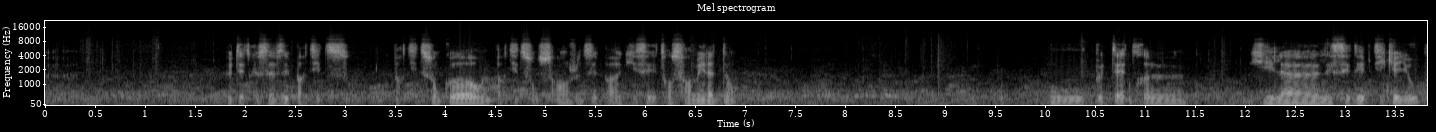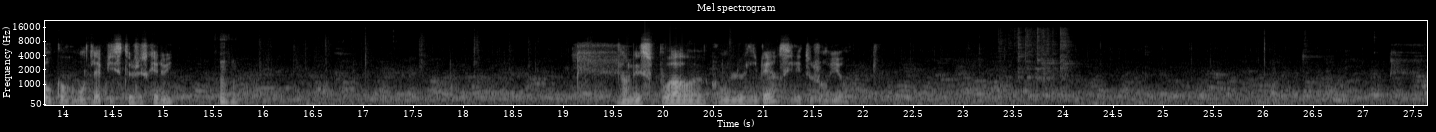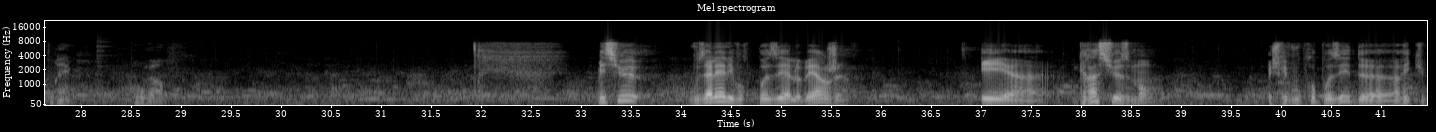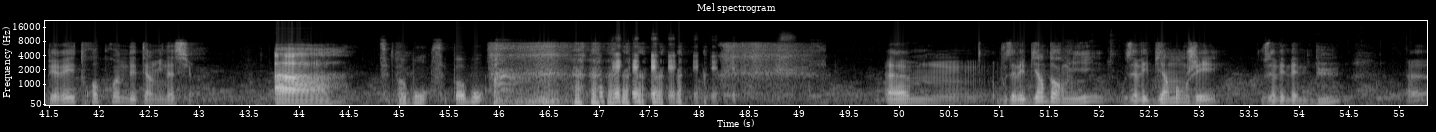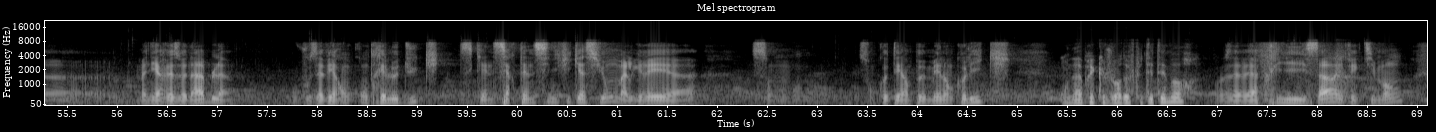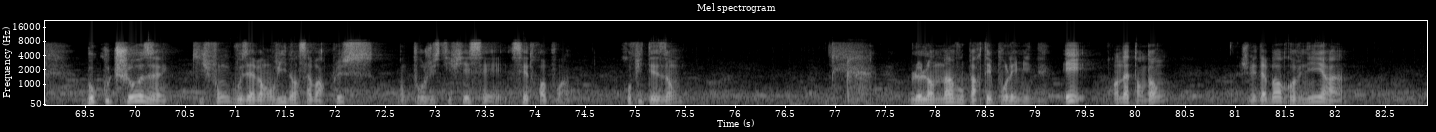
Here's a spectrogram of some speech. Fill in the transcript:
Peut-être que ça faisait partie de son partie de son corps ou une partie de son sang, je ne sais pas, qui s'est transformée là-dedans. Ou peut-être euh, qu'il a laissé des petits cailloux pour qu'on remonte la piste jusqu'à lui. Dans l'espoir euh, qu'on le libère s'il est toujours vivant. Ouais, on verra. Messieurs, vous allez aller vous reposer à l'auberge et euh, gracieusement, je vais vous proposer de récupérer trois points de détermination. Ah C'est pas bon, c'est pas bon. Euh, vous avez bien dormi, vous avez bien mangé, vous avez même bu euh, de manière raisonnable. Vous avez rencontré le duc, ce qui a une certaine signification malgré euh, son, son côté un peu mélancolique. On a appris que le joueur de flûte était mort. Vous avez appris ça, effectivement. Beaucoup de choses qui font que vous avez envie d'en savoir plus. Donc pour justifier ces, trois points, profitez-en. Le lendemain, vous partez pour les mines. Et en attendant, je vais d'abord revenir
